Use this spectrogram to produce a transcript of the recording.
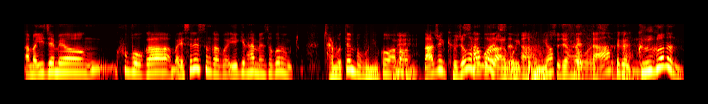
아마 이재명 후보가 SNS인가 뭐 얘기를 하면서 그건 좀 잘못된 부분이고 아마 네. 나중에 교정을 한 걸로 알고. 있거든요. 아, 수정을 했다. 사과했어요. 그러니까 음. 그거는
